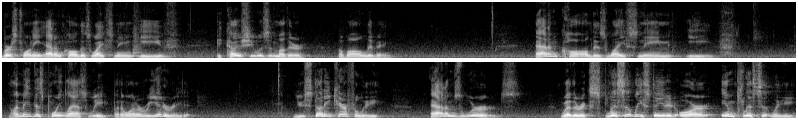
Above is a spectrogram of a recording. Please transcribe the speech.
Verse 20 Adam called his wife's name Eve because she was the mother of all living. Adam called his wife's name Eve. Now, I made this point last week, but I want to reiterate it you study carefully Adam's words, whether explicitly stated or implicitly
